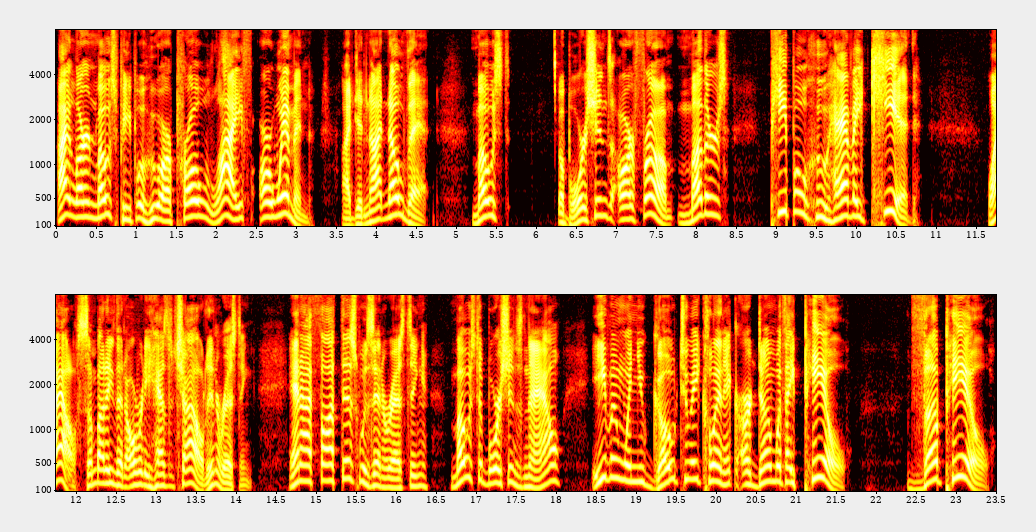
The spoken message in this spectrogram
I learned most people who are pro life are women. I did not know that. Most abortions are from mothers, people who have a kid. Wow, somebody that already has a child. Interesting. And I thought this was interesting. Most abortions now, even when you go to a clinic, are done with a pill. The pill.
